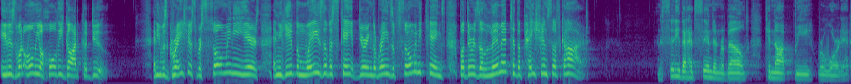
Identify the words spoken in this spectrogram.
It is what only a holy God could do. And he was gracious for so many years, and he gave them ways of escape during the reigns of so many kings. But there is a limit to the patience of God. And a city that had sinned and rebelled cannot be rewarded.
